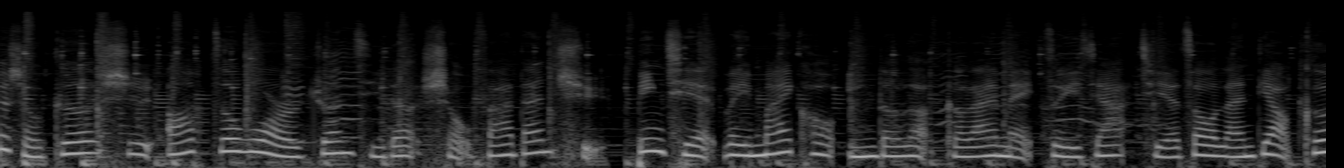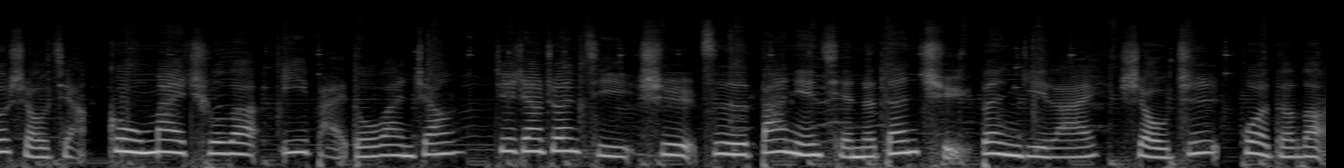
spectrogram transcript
这首歌是《Of the Wall》专辑的首发单曲，并且为 Michael 赢得了格莱美最佳节奏蓝调歌手奖，共卖出了一百多万张。这张专辑是自八年前的单曲《笨》以来首支获得了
